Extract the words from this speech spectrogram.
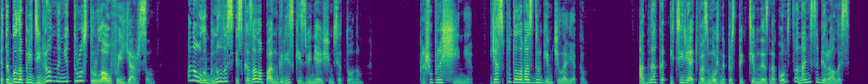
Это был определенно не Тростур Лауфа и Ярсон. Она улыбнулась и сказала по-английски извиняющимся тоном. «Прошу прощения, я спутала вас с другим человеком. Однако и терять, возможно, перспективное знакомство она не собиралась,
